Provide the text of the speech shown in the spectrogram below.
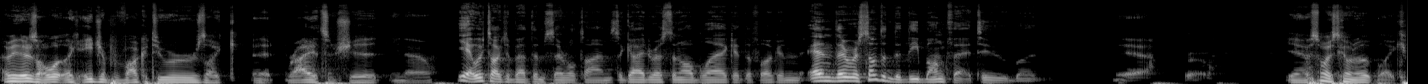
I mean, there's all like agent provocateurs, like at riots and shit. You know. Yeah, we've talked about them several times. The guy dressed in all black at the fucking and there was something to debunk that too, but Yeah. bro. Yeah, if somebody's coming up like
